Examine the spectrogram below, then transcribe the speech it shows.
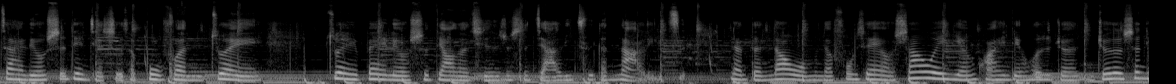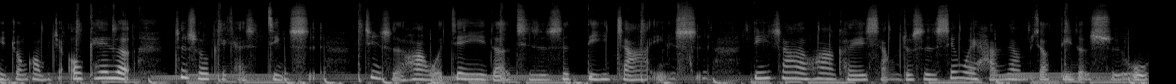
在流失电解质的部分，最最被流失掉的其实就是钾离子跟钠离子。那等到我们的腹泻有稍微延缓一点，或是觉得你觉得身体状况比较 OK 了，这时候可以开始进食。进食的话，我建议的其实是低渣饮食。低渣的话，可以想就是纤维含量比较低的食物。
